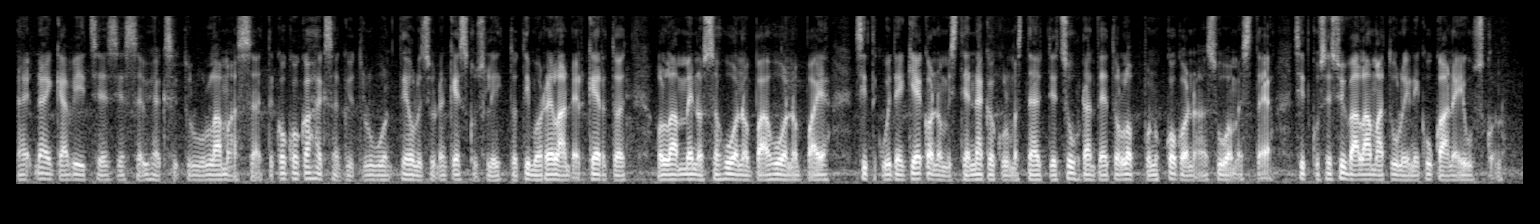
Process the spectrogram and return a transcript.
Näin, näin kävi itse asiassa 90-luvun lamassa, että koko 80-luvun teollisuuden keskusliitto Timo Relander kertoi, että ollaan menossa huonompaa huonompaa ja sitten kuitenkin ekonomistien näkökulmasta näytti, että suhdanteet on loppunut kokonaan Suomesta ja sitten kun se syvä lama tuli, niin kukaan ei uskonut.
